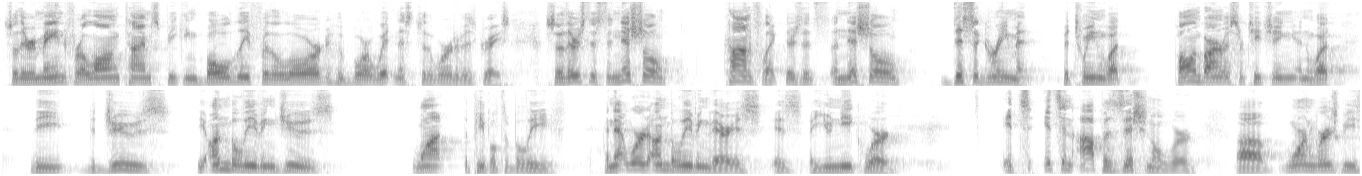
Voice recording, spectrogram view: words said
So they remained for a long time, speaking boldly for the Lord, who bore witness to the word of His grace. So there's this initial conflict. There's this initial disagreement between what Paul and Barnabas are teaching and what the, the Jews, the unbelieving Jews, want the people to believe. And that word unbelieving there is, is a unique word. It's, it's an oppositional word. Uh, Warren Wiersbe,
